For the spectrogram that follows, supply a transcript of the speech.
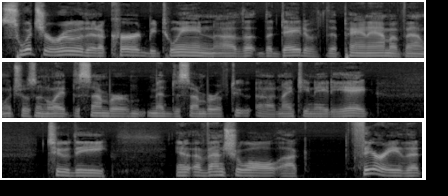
switcheroo that occurred between uh, the the date of the Pan Am event, which was in late December, mid December of two, uh, 1988, to the eventual uh, theory that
